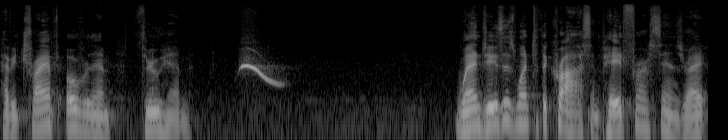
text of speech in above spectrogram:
having triumphed over them through him. When Jesus went to the cross and paid for our sins, right?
